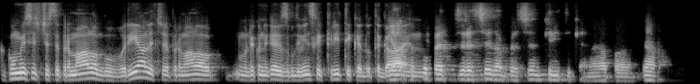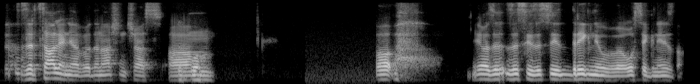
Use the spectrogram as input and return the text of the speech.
Kako misliš, če se premalo govori ali če je premalo rekel, nekaj zgodovinske kritike do tega? Ja, in... pred, predvsem, predvsem kritike. Ne, pa, ja. Zrcaljenja v današnji čas. Um, uh, ja, zdaj, zdaj, si, zdaj si dregnil v ose gnezdo.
